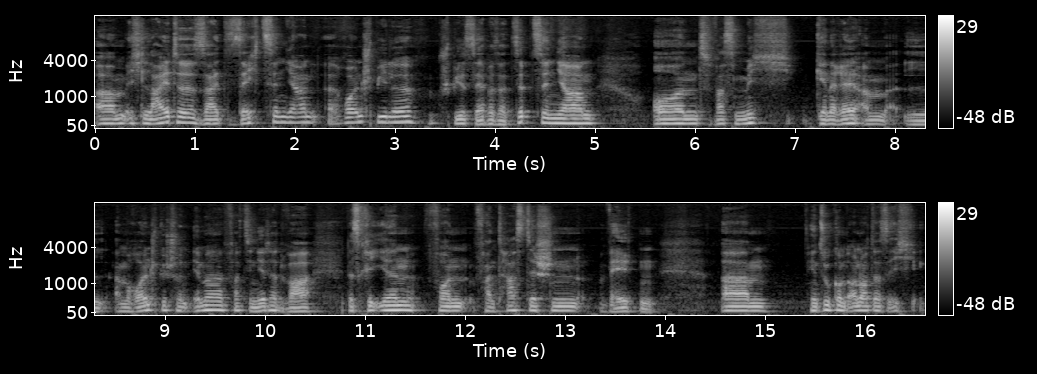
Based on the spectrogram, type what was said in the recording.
Ähm, ich leite seit 16 Jahren äh, Rollenspiele, spiele selber seit 17 Jahren. Und was mich generell am, am Rollenspiel schon immer fasziniert hat, war das Kreieren von fantastischen Welten. Ähm, hinzu kommt auch noch, dass ich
